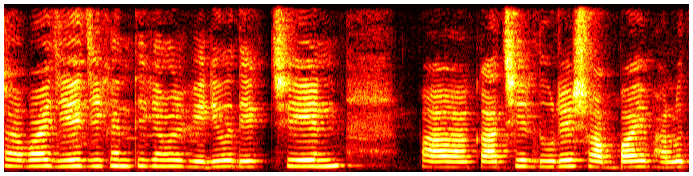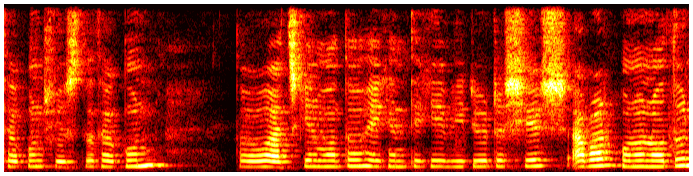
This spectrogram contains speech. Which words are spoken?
সবাই যে যেখান থেকে আমার ভিডিও দেখছেন কাছের দূরে সবাই ভালো থাকুন, সুস্থ থাকুন। তো আজকের মতো এখান থেকে ভিডিওটা শেষ। আবার কোনো নতুন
